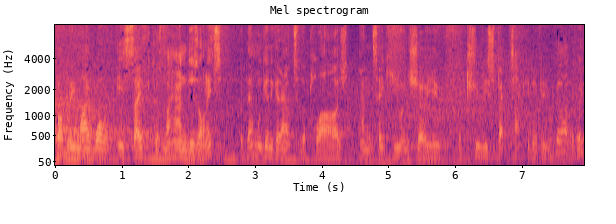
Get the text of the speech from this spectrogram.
Probably my wallet is safe because my hand is on it. But then we're going to get out to the plage and take you and show you a truly spectacular view. Look at that, LaBouffe.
